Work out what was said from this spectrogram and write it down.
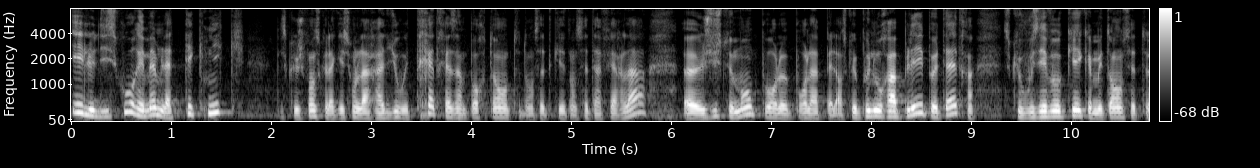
et le discours et même la technique parce que je pense que la question de la radio est très très importante dans cette, affaire-là, euh, justement pour l'appel. Alors, ce que peut nous rappeler peut-être ce que vous évoquez comme étant cette,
